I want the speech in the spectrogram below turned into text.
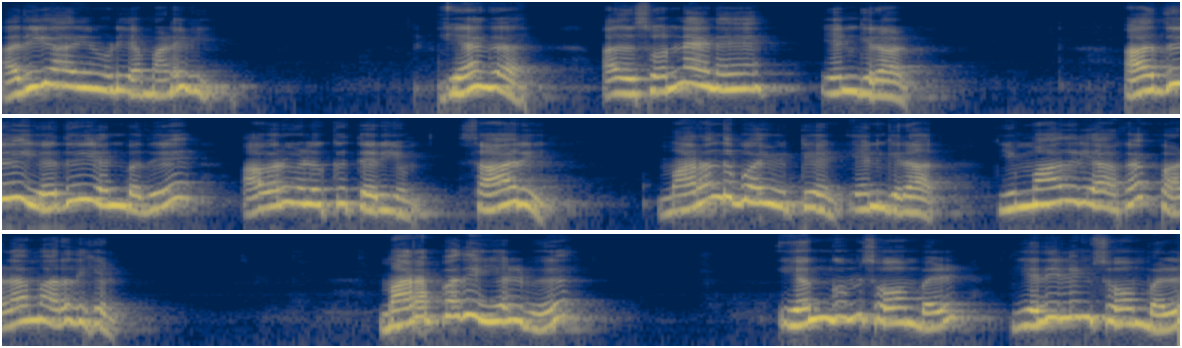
அதிகாரியினுடைய மனைவி ஏங்க அது சொன்னேனே என்கிறாள். அது எது என்பது அவர்களுக்கு தெரியும். சாரி மறந்து போய்விட்டேன் என்கிறார். இம்மாதிரியாக பல மறதிகள். மறப்பது இயல்பு. எங்கும் சோம்பல் எதிலும் சோம்பல்.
